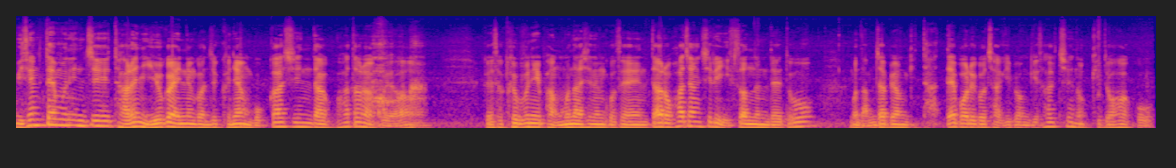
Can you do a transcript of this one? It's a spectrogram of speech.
위생 때문인지 다른 이유가 있는 건지 그냥 못 가신다고 하더라고요. 그래서 그분이 방문하시는 곳엔 따로 화장실이 있었는데도 뭐 남자 변기 다 떼버리고 자기 변기 설치해 놓기도 하고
